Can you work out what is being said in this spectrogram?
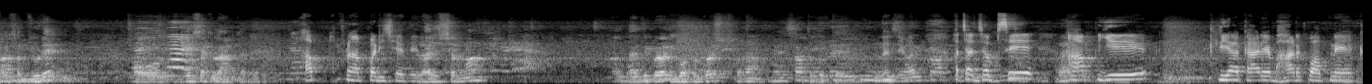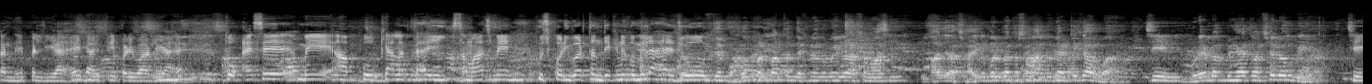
में सब जुड़े और देश का कल्याण करें। आप अपना परिचय दे। राजेश शर्मा परिवार युवा हैं। उन्नीस धन्यवाद। अच्छा जब से आप ये क्रिया कार्यभार को अपने कंधे पर लिया है गायत्री परिवार लिया है। तो ऐसे में आपको क्या लगता है समाज में कुछ परिवर्तन देखने को मिला है जो मुझे बहुत परिवर्तन देखने को मिल रहा है समाज आज अच्छाई के बल पर तो समाज दुनिया टिका हुआ है। जी। बुरे लोग भी हैं तो अच्छे लोग भी हैं। जी।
